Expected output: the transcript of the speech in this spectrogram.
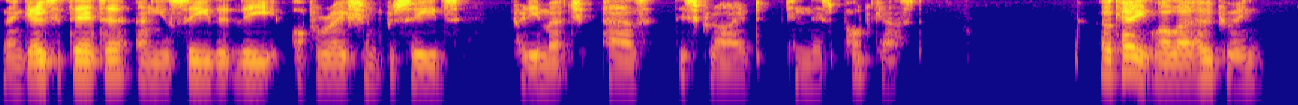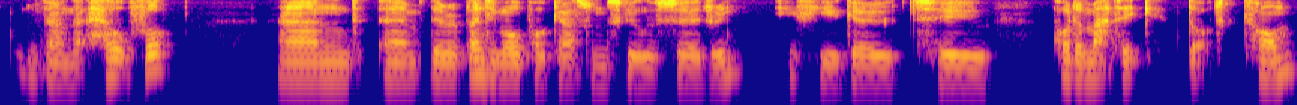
And then go to theatre, and you'll see that the operation proceeds pretty much as described in this podcast. Okay, well, I hope you found that helpful. And um, there are plenty more podcasts from the School of Surgery. If you go to podomatic.com,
